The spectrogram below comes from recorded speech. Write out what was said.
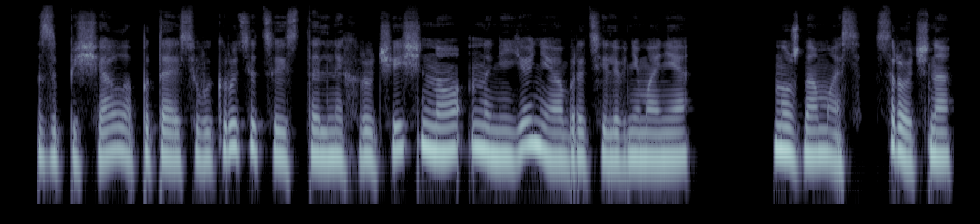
— запищала, пытаясь выкрутиться из стальных ручищ, но на нее не обратили внимания. «Нужна мазь, срочно!»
